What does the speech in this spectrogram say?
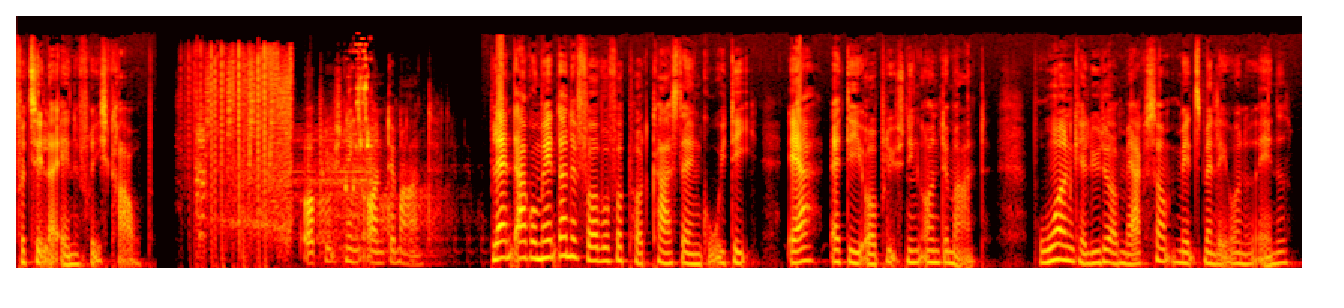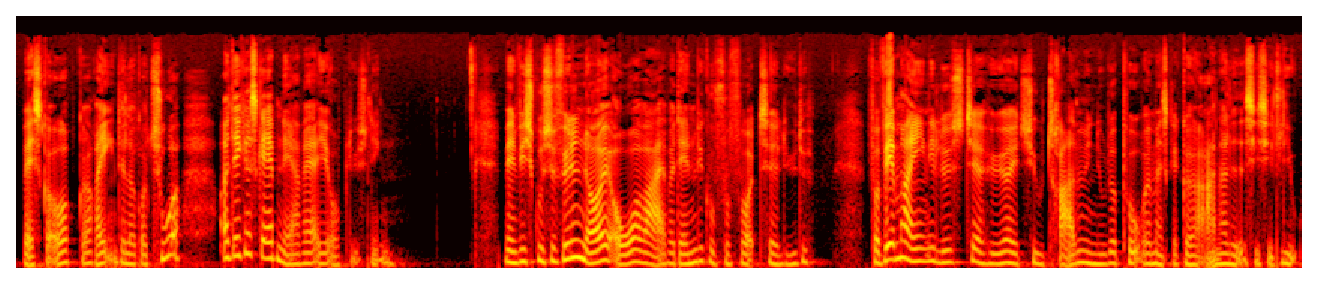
fortæller Anne Friis Krav. Oplysning on demand. Blandt argumenterne for, hvorfor podcast er en god idé, er, at det er oplysning on demand. Brugeren kan lytte opmærksom, mens man laver noget andet, vasker op, gør rent eller går tur, og det kan skabe nærvær i oplysningen. Men vi skulle selvfølgelig nøje overveje, hvordan vi kunne få folk til at lytte. For hvem har egentlig lyst til at høre i 20-30 minutter på, hvad man skal gøre anderledes i sit liv?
